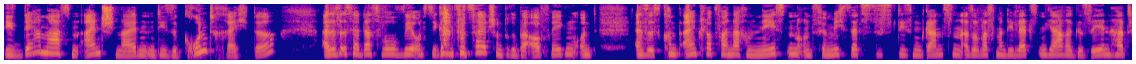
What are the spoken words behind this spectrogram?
die dermaßen einschneiden in diese Grundrechte. Also es ist ja das, wo wir uns die ganze Zeit schon drüber aufregen. Und also es kommt ein Klopfer nach dem nächsten. Und für mich setzt es diesem Ganzen, also was man die letzten Jahre gesehen hat,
